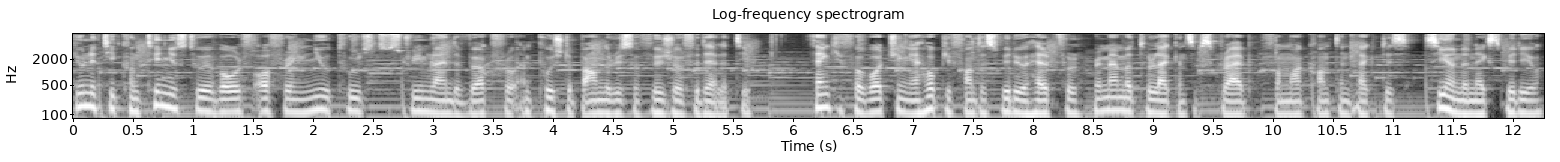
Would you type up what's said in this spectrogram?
Unity continues to evolve offering new tools to streamline the workflow and push the boundaries of visual fidelity. Thank you for watching, I hope you found this video helpful. Remember to like and subscribe for more content like this. See you in the next video.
